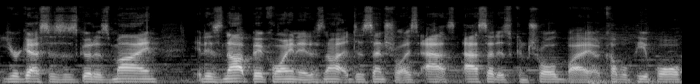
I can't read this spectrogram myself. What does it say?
Your guess is as good as mine. It is not Bitcoin. It is not a decentralized asset. It's controlled by a couple people.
